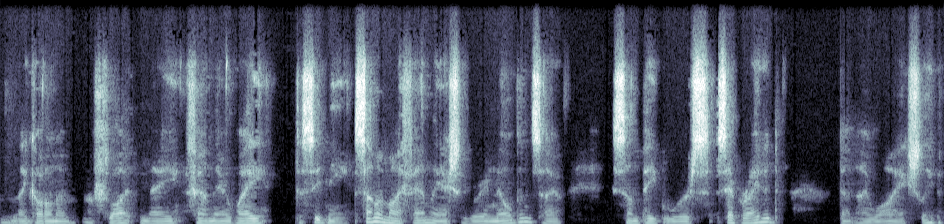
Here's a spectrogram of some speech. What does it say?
They got on a, a flight and they found their way to Sydney. Some of my family actually were in Melbourne, so some people were separated. Don't know why actually, but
